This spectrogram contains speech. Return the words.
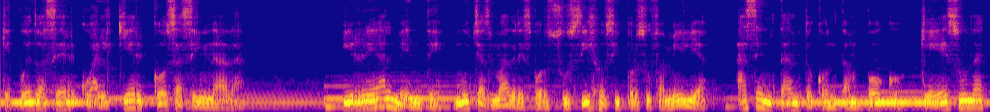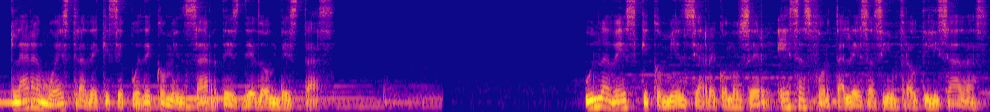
que puedo hacer cualquier cosa sin nada. Y realmente muchas madres por sus hijos y por su familia hacen tanto con tan poco que es una clara muestra de que se puede comenzar desde donde estás. Una vez que comience a reconocer esas fortalezas infrautilizadas,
